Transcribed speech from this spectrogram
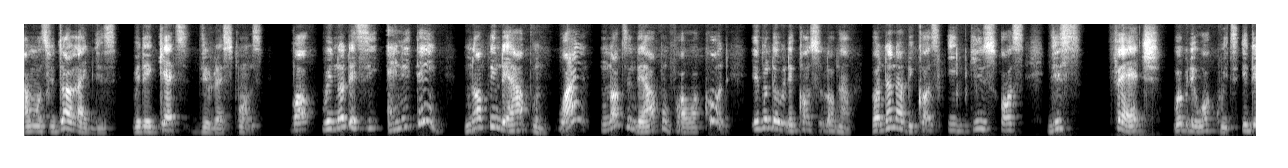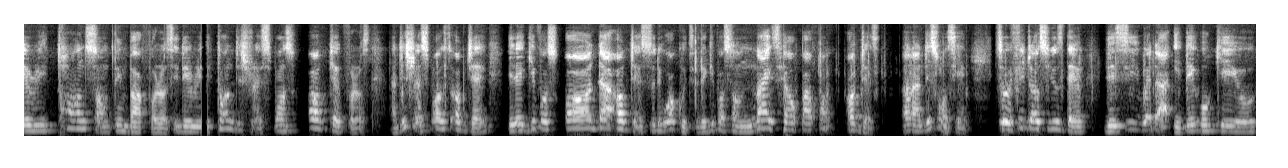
And once we do like this, we they get the response. But we know they see anything. Nothing they happen. Why? Nothing they happen for our code, even though we they console now. But then because it gives us this fetch where we work with, it they return something back for us. It they return this response object for us. And this response object, it they give us other objects to work with. They give us some nice helper objects. And this one's here. So if you just use them, they see whether it they okay or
